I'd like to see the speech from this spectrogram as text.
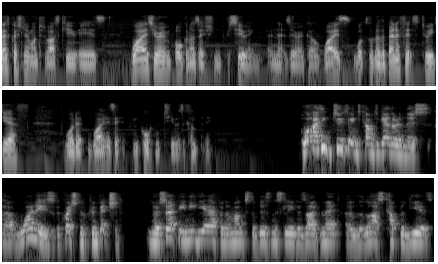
first question I wanted to ask you is why is your organisation pursuing a net zero goal? Why is what sort of the benefits to EDF? What why is it important to you as a company? Well, I think two things come together in this. Uh, one is the question of conviction. You know, certainly in EDF and amongst the business leaders I've met over the last couple of years,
